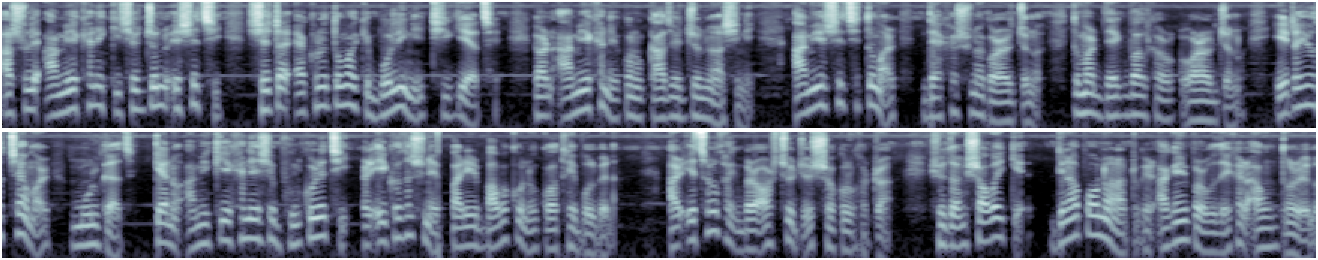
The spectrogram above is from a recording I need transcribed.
আসলে আমি এখানে কিসের জন্য এসেছি? সেটা এখনও তোমাকে বলিনি, ঠিকই আছে। কারণ আমি এখানে কোনো কাজের জন্য আসিনি। আমি এসেছি তোমার দেখাশোনা করার জন্য, তোমার দেখভাল করার জন্য। এটাই হচ্ছে আমার মূল কাজ। কেন, আমি কি এখানে এসে ভুল করেছি? আর এই কথা শুনে পারির বাবা কোনো কথাই বলবে না। আর এছাড়াও থাকবে আশ্চর্যের সকল ঘটনা। সুতরাং সবাইকে দেনাপাওনা নাটকের আগামী পর্ব দেখার আমন্ত্রণ রইল।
